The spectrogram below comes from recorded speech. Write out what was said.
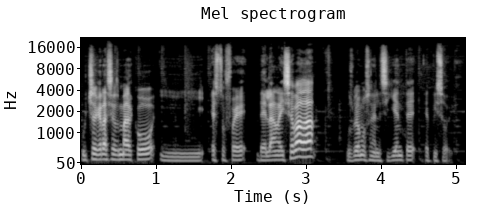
muchas gracias Marco y esto fue de Lana y Cebada. Nos vemos en el siguiente episodio.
